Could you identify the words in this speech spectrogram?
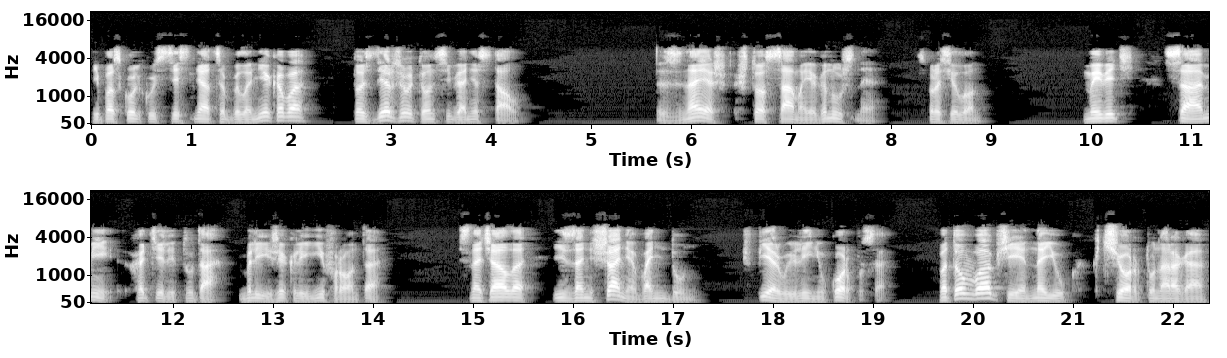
и поскольку стесняться было некого, то сдерживать он себя не стал. «Знаешь, что самое гнусное?» — спросил он. «Мы ведь сами хотели туда, ближе к линии фронта. Сначала из Аньшаня в Аньдун, в первую линию корпуса, потом вообще на юг, к черту на рога.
